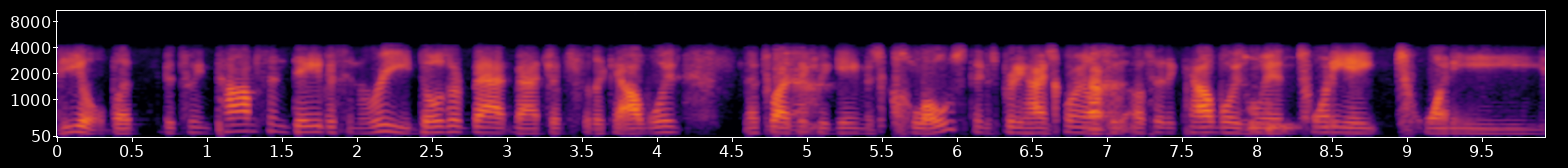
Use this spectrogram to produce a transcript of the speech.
deal. But between Thompson, Davis, and Reed, those are bad matchups for the Cowboys. That's why Yeah. I think the game is close. I think it's pretty high scoring. I'll say, I'll say the Cowboys win 28-26.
